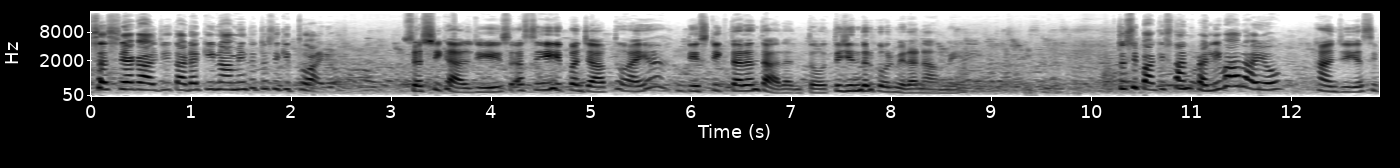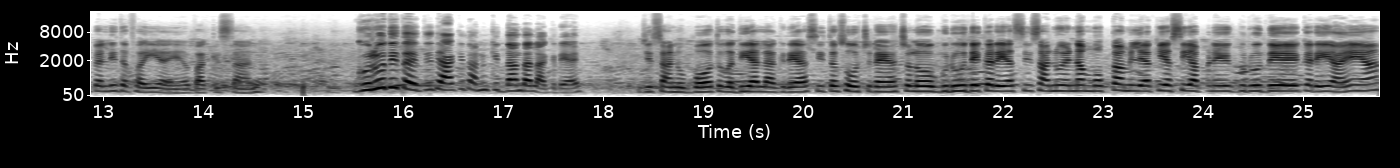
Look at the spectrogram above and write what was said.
ਸਤਿ ਸ਼੍ਰੀ ਅਕਾਲ ਜੀ ਤੁਹਾਡਾ ਕੀ ਨਾਮ ਹੈ ਤੇ ਤੁਸੀਂ ਕਿੱਥੋਂ ਆਏ ਹੋ? ਸਤਿ ਸ਼੍ਰੀ ਅਕਾਲ ਜੀ ਅਸੀਂ ਪੰਜਾਬ ਤੋਂ ਆਏ ਹਾਂ ਡਿਸਟ੍ਰਿਕਟ ਤਰਨਤਾਰਨ ਤੋਂ ਤੇਜਿੰਦਰ ਕੌਰ ਮੇਰਾ ਨਾਮ ਹੈ। ਤੁਸੀਂ ਪਾਕਿਸਤਾਨ ਪਹਿਲੀ ਵਾਰ ਆਏ ਹੋ? ਹਾਂਜੀ ਅਸੀਂ ਪਹਿਲੀ ਦਫਾ ਹੀ ਆਏ ਹਾਂ ਪਾਕਿਸਤਾਨ। ਗੁਰੂ ਦੀ ਧਰਤੀ ਤੇ ਆ ਕੇ ਤੁਹਾਨੂੰ ਕਿੱਦਾਂ ਦਾ ਲੱਗ ਰਿਹਾ ਹੈ? ਜੀ ਸਾਨੂੰ ਬਹੁਤ ਵਧੀਆ ਲੱਗ ਰਿਹਾ ਸੀ ਤਾਂ ਸੋਚ ਰਹੇ ਹਾਂ ਚਲੋ ਗੁਰੂ ਦੇ ਘਰੇ ਅਸੀਂ ਸਾਨੂੰ ਇੰਨਾ ਮੌਕਾ ਮਿਲਿਆ ਕਿ ਅਸੀਂ ਆਪਣੇ ਗੁਰੂ ਦੇ ਘਰੇ ਆਏ ਹਾਂ।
